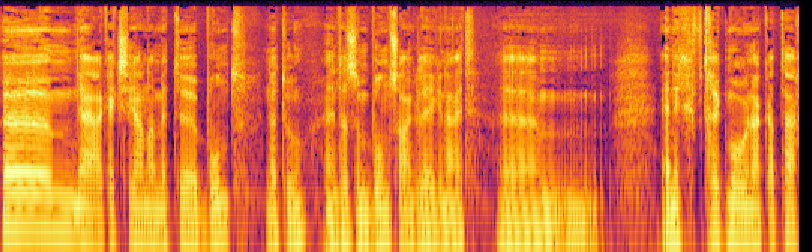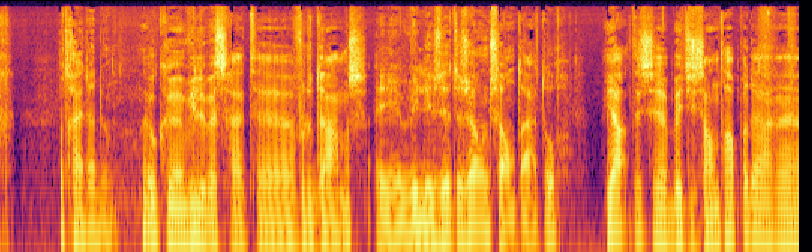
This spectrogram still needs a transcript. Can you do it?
Um, nou ja, kijk, ze gaan daar met de bond naartoe. Dat is een bondsaangelegenheid. Um, en ik vertrek morgen naar Qatar. Wat ga je daar doen? Ook een wielenwedstrijd voor de dames. En je wielen zitten zo'n zand daar, toch? Ja, het is een beetje zandhappen daar. Uh.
